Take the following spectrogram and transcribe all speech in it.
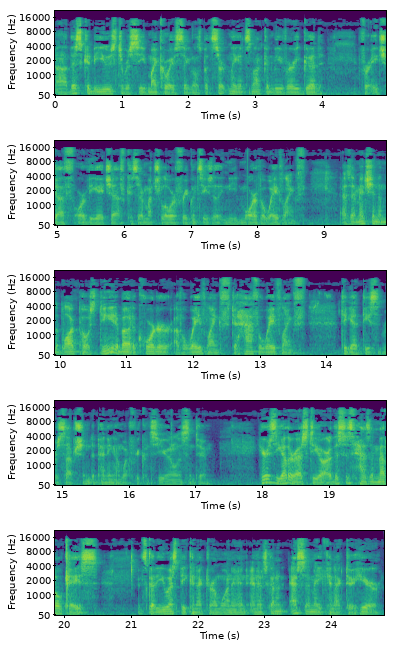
uh, this could be used to receive microwave signals, but certainly it's not going to be very good for HF or VHF because they're much lower frequencies, so they need more of a wavelength. As I mentioned in the blog post, you need about a quarter of a wavelength to half a wavelength to get decent reception, depending on what frequency you're going to listen to. Here's the other SDR. This is, has a metal case. It's got a USB connector on one end, and it's got an SMA connector here.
